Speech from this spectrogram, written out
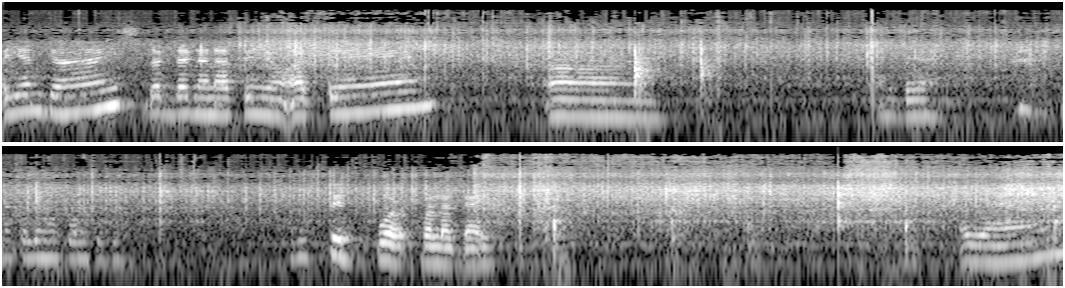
Ayan guys, dagdag na natin yung ating uh, ano ba yan? Nakalimutan ko din. Roasted pork pala guys. Ayan.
